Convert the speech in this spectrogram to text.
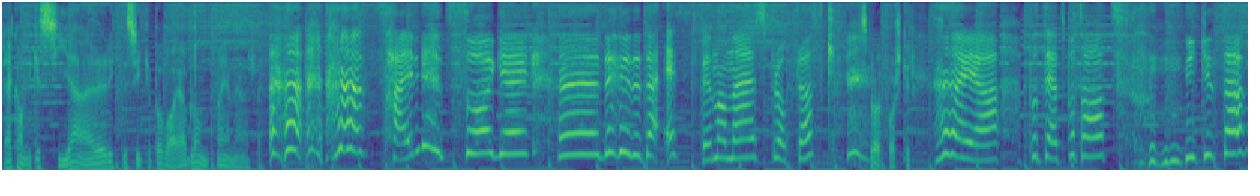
Jeg kan ikke si jeg er riktig sikker på hva jeg har blandet meg inn i her. Serr, så gøy. Eh, det- Dette er Espen, han er språkfrosk. Språkforsker. Ja, potet potat. Ikke sant?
